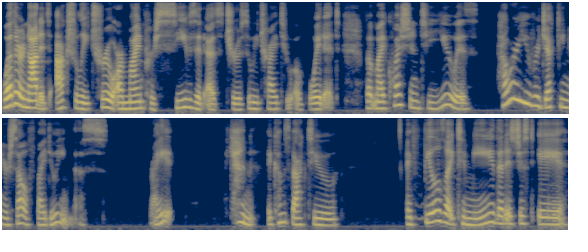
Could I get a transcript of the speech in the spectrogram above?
whether or not it's actually true our mind perceives it as true so we try to avoid it. But my question to you is how are you rejecting yourself by doing this? Right? Again it comes back to it feels like to me that it's just a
